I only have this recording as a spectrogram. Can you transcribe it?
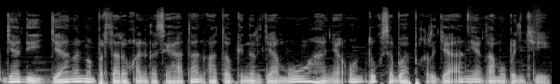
Jadi, jangan mempertaruhkan kesehatan atau kinerjamu hanya untuk sebuah pekerjaan yang kamu benci.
